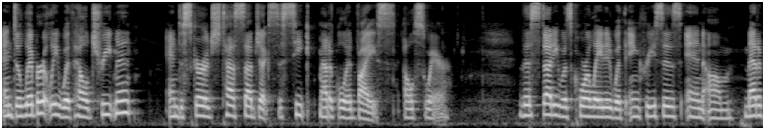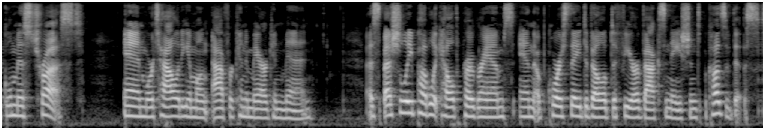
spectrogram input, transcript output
and deliberately withheld treatment and discouraged test subjects to seek medical advice elsewhere. This study was correlated with increases in um, medical mistrust and mortality among African American men especially public health programs, and of course, they developed a fear of vaccinations because of this.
